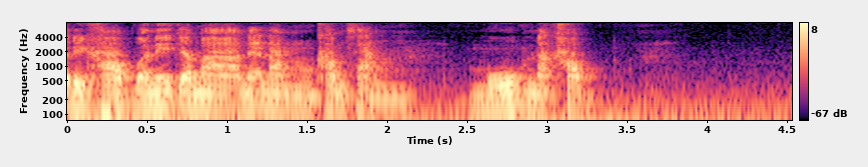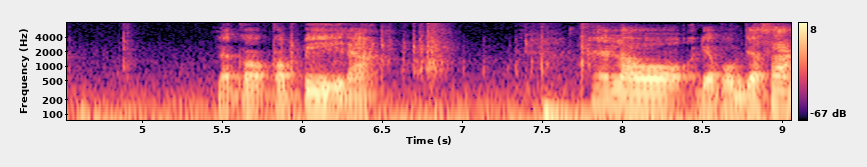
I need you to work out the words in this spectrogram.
วัสดีครับ วันนี้จะมาแนะนำคำสั่ง move นะครับ แล้วก็ copy นะ ให้เราเดี๋ยวผมจะสร้าง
